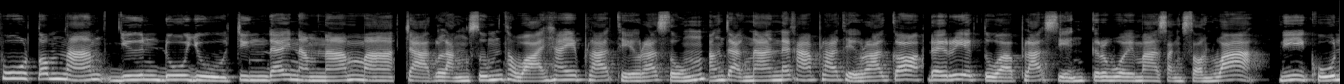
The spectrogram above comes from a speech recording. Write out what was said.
ผู้ต้มน้ำยืนดูอยู่จึงได้นำน้ำมาจากหลังซุ้มถวายให้พระเถระสงฆ์หลังจากนั้นนะคะ พระเถระก็ได้เรียกตัวพระเสียงกระบวยมาสั่งสอนว่า นี่คุณ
